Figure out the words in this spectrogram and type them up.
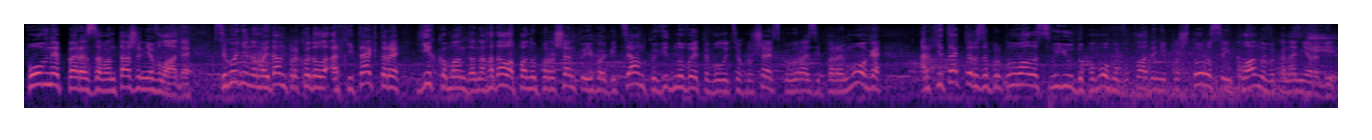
повне перезавантаження влади. Сьогодні на майдан приходили архітектори. Їх команда нагадала пану Порошенку його обіцянку відновити вулицю Грушевського у разі перемоги. Архітектори запропонували свою допомогу в укладенні кошторису і плану виконання робіт.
